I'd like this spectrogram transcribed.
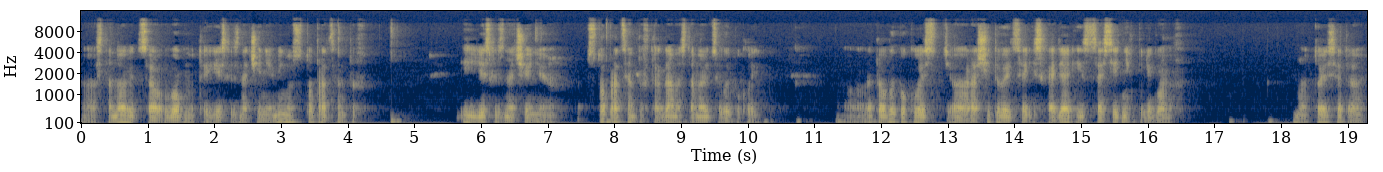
э, становится вогнутой, если значение минус 100%. И если значение 100%, тогда она становится выпуклой. Э, эта выпуклость э, рассчитывается исходя из соседних полигонов. Вот, то есть это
